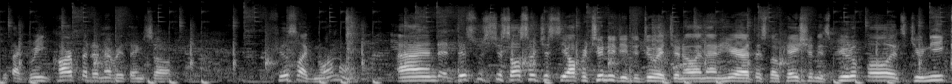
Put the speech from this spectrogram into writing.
with that green carpet and everything. So it feels like normal. And this was just also just the opportunity to do it, you know. And then here at this location, it's beautiful, it's unique.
